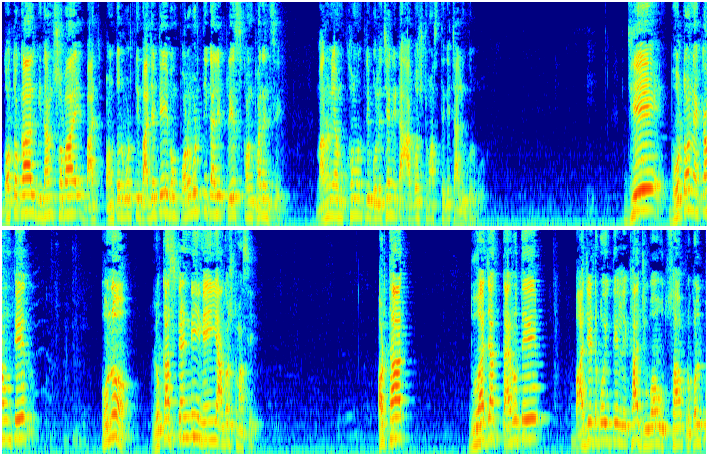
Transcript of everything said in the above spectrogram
গতকাল বিধানসভায় অন্তর্বর্তী বাজেটে এবং পরবর্তীকালে প্রেস কনফারেন্সে মাননীয় মুখ্যমন্ত্রী বলেছেন এটা আগস্ট মাস থেকে চালু করব। যে ভোট অন অ্যাকাউন্টের কোনো লোকাল স্ট্যান্ডই নেই আগস্ট মাসে। অর্থাৎ দু হাজার তেরোতে বাজেট বইতে লেখা যুব উৎসাহ প্রকল্প,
